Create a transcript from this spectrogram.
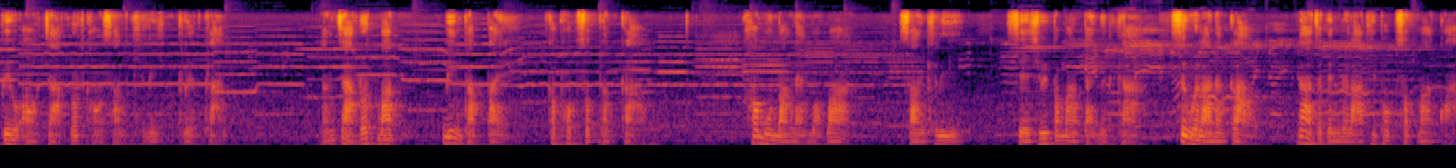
ปลิวออกจากรถของสอนคิรีเกลื่อนกลาดหลังจากรถบัสวิ่งกลับไปก็พบศพดังกล่าว ข้อมูลบางแหล่งบอกว่าสารคลีเสียชีวิตประมาณ8นาฬิกาซึ่งเวลาดังกล่าวน่าจะเป็นเวลาที่พบศพมากกว่า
